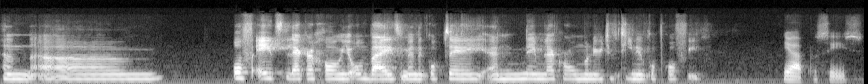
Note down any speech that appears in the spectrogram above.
En, uh, of eet lekker gewoon je ontbijt met een kop thee en neem lekker om een uurtje of tien een kop koffie. Ja, precies.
